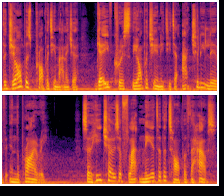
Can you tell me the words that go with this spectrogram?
The job as property manager gave Chris the opportunity to actually live in the priory, so he chose a flat near to the top of the house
